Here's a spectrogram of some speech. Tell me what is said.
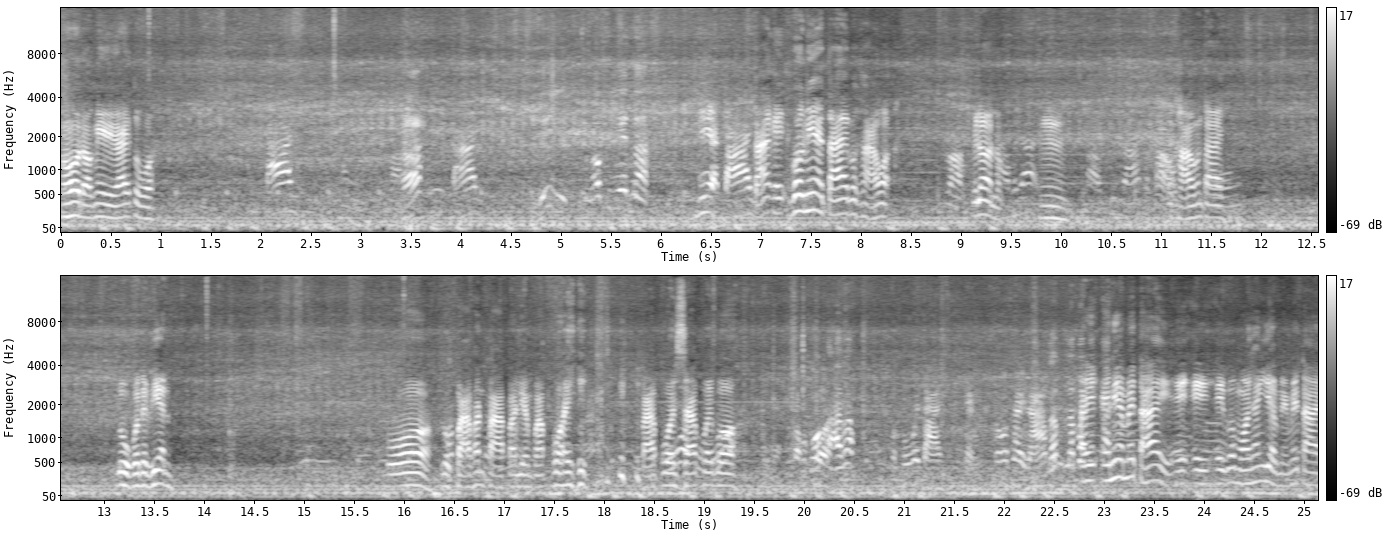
โอ้ดอกนี้ได้ตัว ตายฮะตายนี่ออกซิเจนน่ะเนี่ยตายตายไอ้พวกนี้ตายปลาขาวอะหลับไม่รอดหรอกไม่ได้อืมข่าวขึ้นน้ำกับปลาขาวมันตายลูกปลาตะเพียนโอ้ลูกปลาพันปลาปลาเลี้ยงปลาปล่อยปลาปล่อยซาปล่อยบอปลาโคตายปะปลาโคไม่ตายแข็งต้องใส่น้ำแล้วแล้วไอ้ไอ้เนี่ยไม่ตายไอ้ไอ้ไอ้ปลาหมอช่างเยี่ยมเนี่ยไม่ตาย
